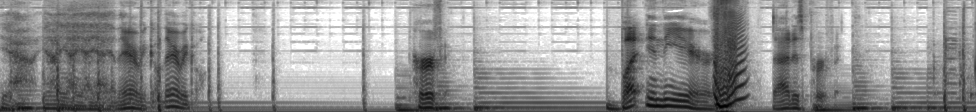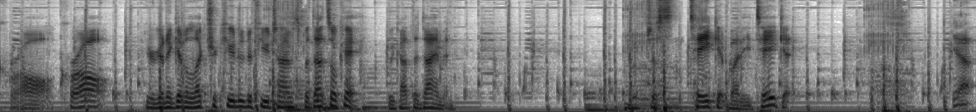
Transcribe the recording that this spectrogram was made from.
yeah, yeah, yeah, yeah, yeah, yeah. There we go, there we go. Perfect. Butt in the air. That is perfect. Crawl, crawl. You're gonna get electrocuted a few times, but that's okay. We got the diamond. Just take it, buddy, take it. Yeah,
